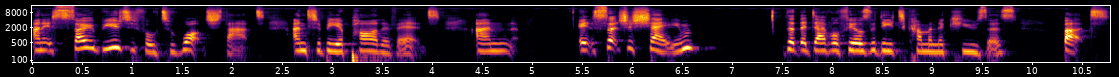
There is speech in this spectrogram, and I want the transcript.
And it's so beautiful to watch that and to be a part of it. And it's such a shame that the devil feels the need to come and accuse us. But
